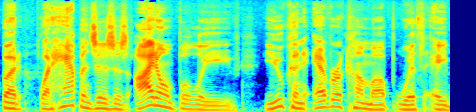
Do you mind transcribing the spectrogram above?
But what happens is is I don't believe you can ever come up with a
